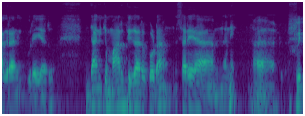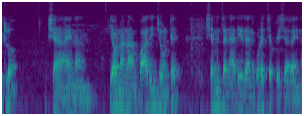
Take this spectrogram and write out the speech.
ఆగ్రహానికి గురయ్యారు. దానికి మారుతి గారు కూడా సరే అని ఆ, ట్వీట్లో క్ష ఆయన ఎవరన్నా బాధించి ఉంటే క్షమించండి అది ఇది అని కూడా చెప్పేశారు ఆయన.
